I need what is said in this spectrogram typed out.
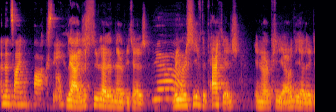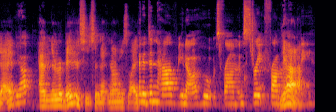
And then signed Boxy. yeah, I just threw that in there because Yeah. we received the package in our PO the other day, Yep. and there were bathing suits in it, and I was like, And it didn't have, you know, who it was from. It was straight from the Yeah. company.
